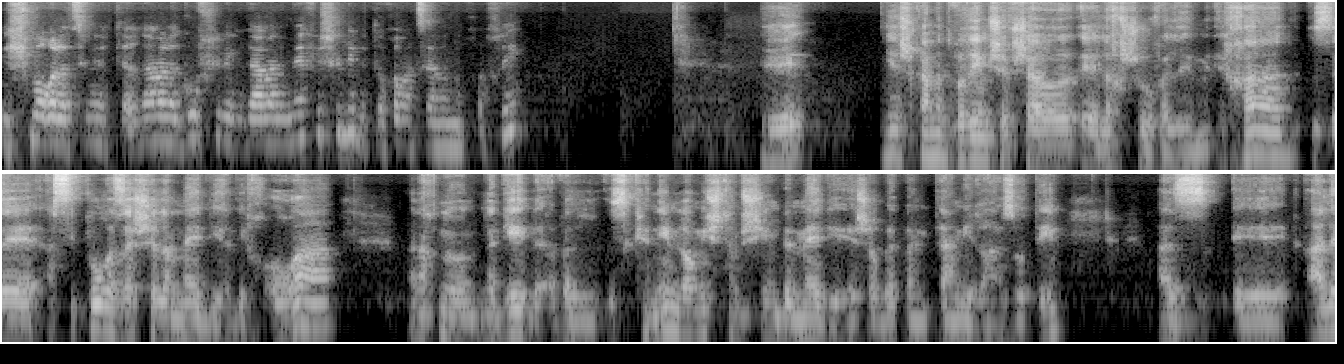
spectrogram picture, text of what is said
לשמור על עצמי יותר, גם על הגוף שלי וגם על הנפש שלי בתוך המצב הנוכחי? אה, יש כמה דברים שאפשר אה, לחשוב עליהם. אחד, זה הסיפור הזה של המדיה. לכאורה, אנחנו נגיד, אבל זקנים לא משתמשים במדיה, יש הרבה פעמים את האמירה הזאתי. אז אה, א',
